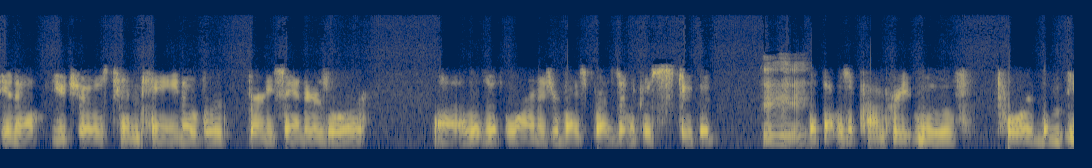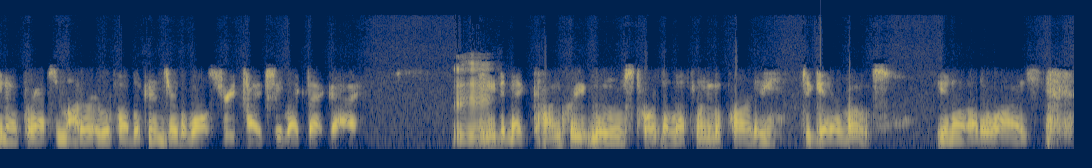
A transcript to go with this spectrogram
You know, you chose Tim Kaine over Bernie Sanders or uh, Elizabeth Warren as your vice president, which was stupid. Mm-hmm. But that was a concrete move toward the, you know, perhaps moderate Republicans or the Wall Street types who like that guy. Mm-hmm. You need to make concrete moves toward the left wing of the party to get our votes. You know, otherwise,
